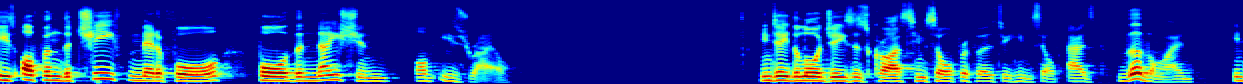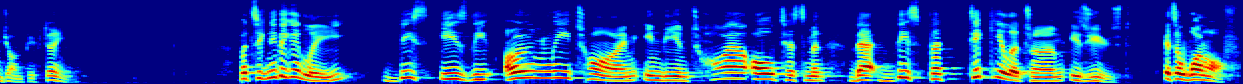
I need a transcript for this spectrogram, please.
is often the chief metaphor for the nation of Israel. Indeed, the Lord Jesus Christ himself refers to himself as the vine in John 15. But significantly, this is the only time in the entire Old Testament that this particular term is used. It's a one off.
